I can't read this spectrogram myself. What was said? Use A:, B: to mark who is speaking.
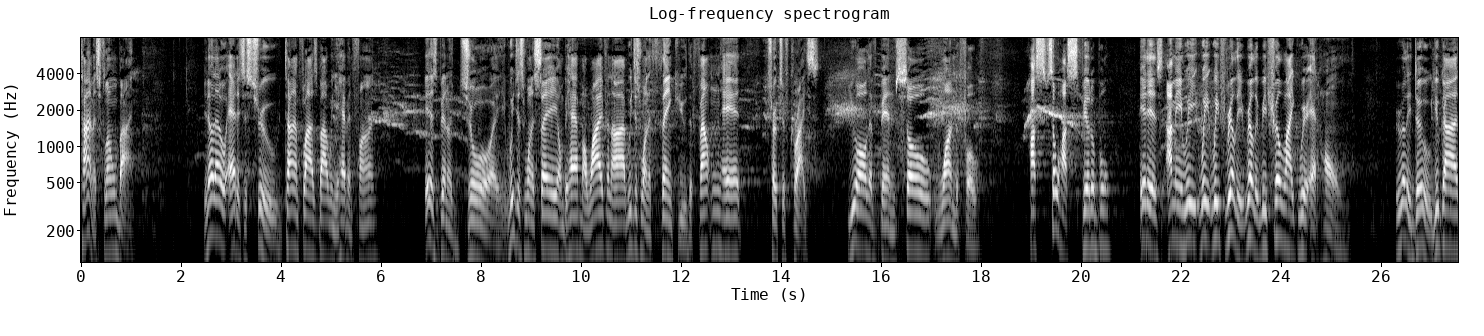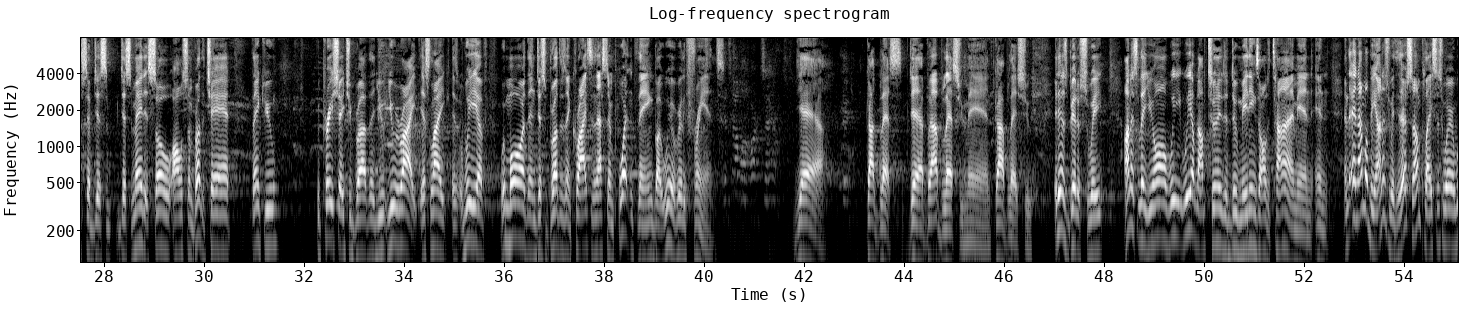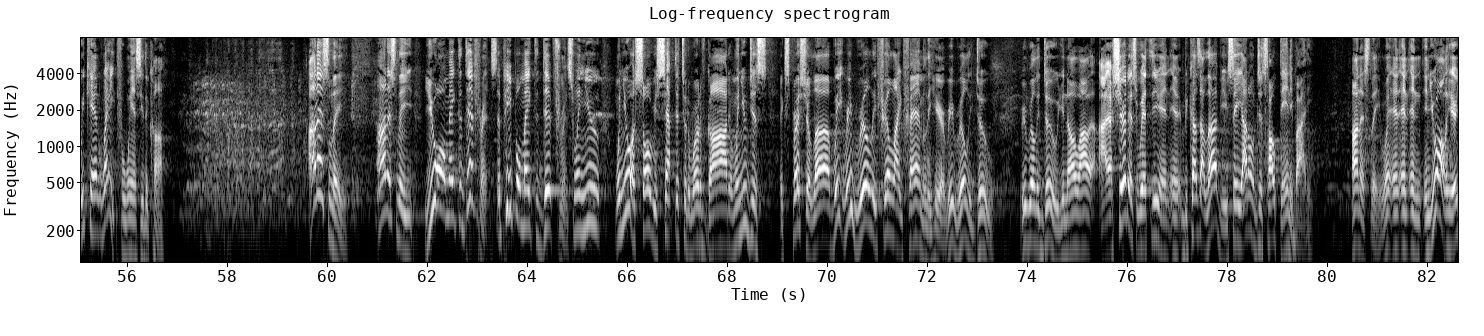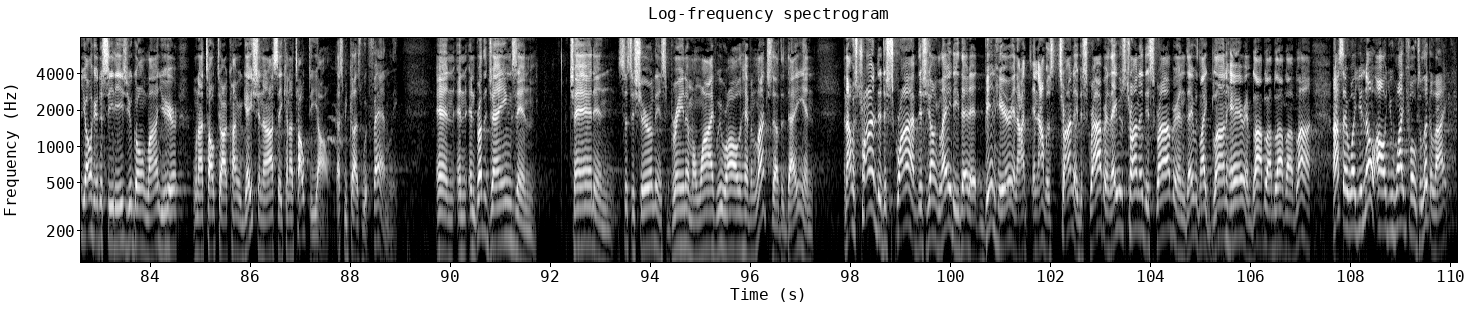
A: time has flown by. You know that old adage is true. Time flies by when you're having fun. It has been a joy. We just want to say, on behalf of my wife and I, we just want to thank you, the Fountainhead Church of Christ. You all have been so wonderful, so hospitable. It is, I mean, we, we, we really, really, we feel like we're at home. We really do. You guys have just, just made it so awesome. Brother Chad, thank you. We appreciate you, brother. You, you were right. It's like we have, we're more than just brothers in Christ, and that's the important thing, but we're really friends.
B: That's how my heart sounds.
A: Yeah. God bless. Yeah, God bless you, man. God bless you. It is bittersweet. Honestly, you all, we, we have an opportunity to do meetings all the time, and, and, and, and I'm going to be honest with you, there's some places where we can't wait for Wednesday to come. Honestly, honestly, you all make the difference. The people make the difference. When you when you are so receptive to the word of God and when you just express your love, we, we really feel like family here. We really do. We really do. You know, I, I share this with you, and, and because I love you, see, I don't just talk to anybody. Honestly. And, and, and, and you all here, you all hear the CDs, you go online, you hear when I talk to our congregation, and I say, Can I talk to y'all? That's because we're family. And, and, and Brother James and Chad and Sister Shirley and Sabrina, and my wife, we were all having lunch the other day, and, and I was trying to describe this young lady that had been here, and I, and I was trying to describe her, and they was trying to describe her, and they was like blonde hair and blah, blah, blah, blah, blah. And I said, well, you know all you white folks look alike.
